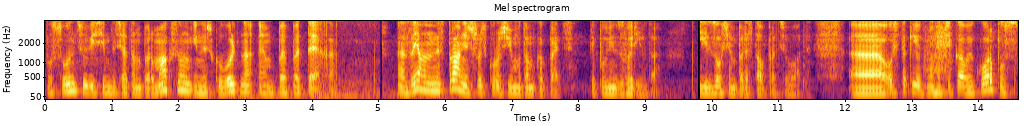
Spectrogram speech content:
По сонцю 80 А максимум і низьковольтна МПП-теха. Е, Заявлена несправність, щось, коротше, йому там капець. Типу він згорів, так. І зовсім перестав працювати. Е, ось такий от нього цікавий корпус.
